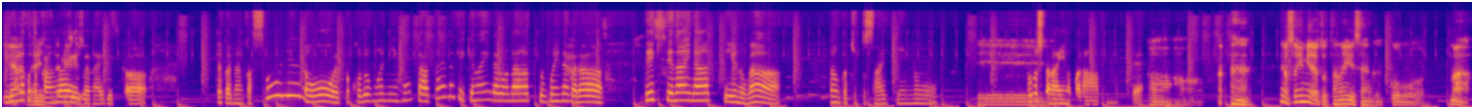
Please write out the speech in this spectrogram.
いろんなこと考えるじゃないですか。だからなんかそういうのをやっぱ子供に本当与えなきゃいけないんだろうなと思いながらできてないなっていうのがなんかちょっと最近のえーどうしたらいいのかなと思って。ああ。でもそういう意味だと、田之さんがこう、まあ、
